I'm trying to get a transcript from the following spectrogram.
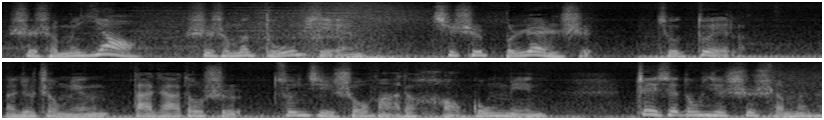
是什么药，是什么毒品？其实不认识就对了，那就证明大家都是遵纪守法的好公民。这些东西是什么呢？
